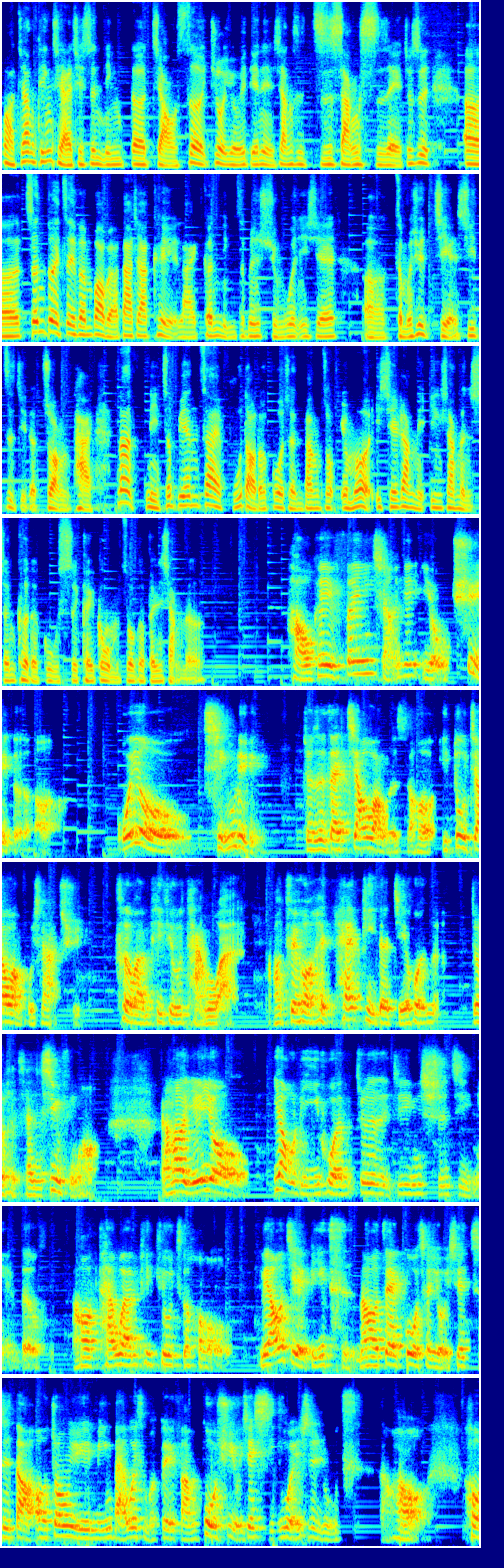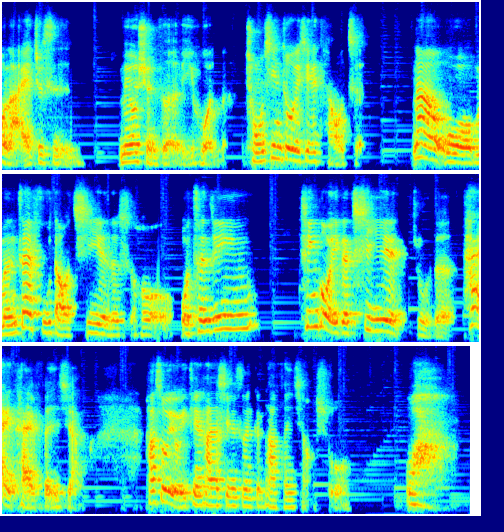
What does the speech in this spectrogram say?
哇，这样听起来，其实您的角色就有一点点像是咨商师哎，就是呃，针对这份报表，大家可以来跟您这边询问一些呃，怎么去解析自己的状态。那你这边在辅导的过程当中，有没有一些让你印象很深刻的故事，可以跟我们做个分享呢？好，我可以分享一些有趣的哦。我有情侣，就是在交往的时候一度交往不下去，测完 PQ 谈完，然后最后很 happy 的结婚了。就很很幸福哈，然后也有要离婚，就是已经十几年的，然后谈完 PQ 之后了解彼此，然后在过程有一些知道哦，终于明白为什么对方过去有一些行为是如此，然后后来就是没有选择离婚了，重新做一些调整。那我们在辅导企业的时候，我曾经听过一个企业主的太太分享，她说有一天她的先生跟她分享说，哇。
